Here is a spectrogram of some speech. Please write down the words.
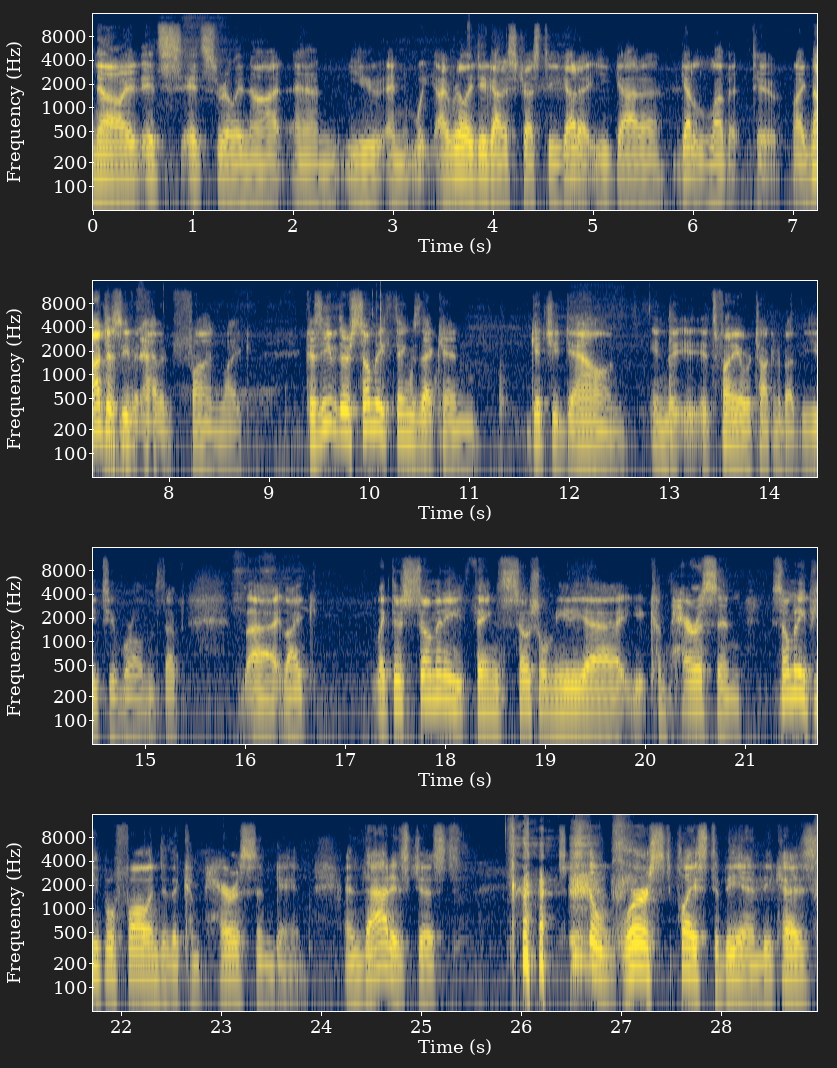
No, it, it's it's really not, and you and we, I really do got to stress too. You gotta you gotta you gotta love it too. Like not just even having fun, like because even there's so many things that can get you down. In the it's funny we're talking about the YouTube world and stuff. Uh, like like there's so many things, social media comparison. So many people fall into the comparison game, and that is just just the worst place to be in because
